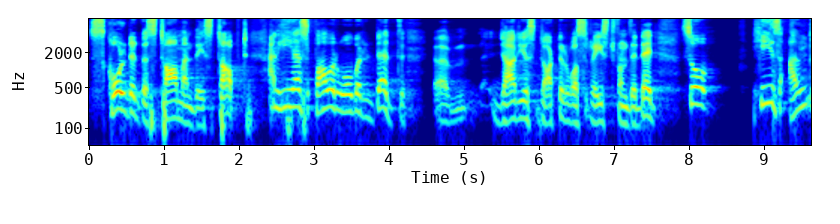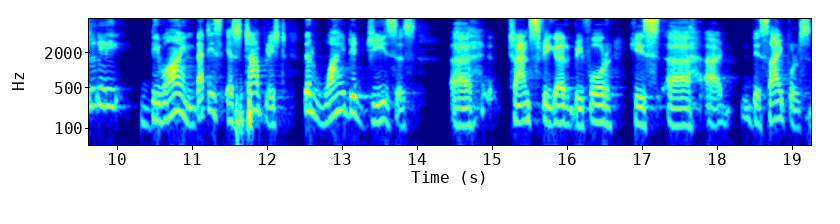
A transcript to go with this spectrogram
scolded the storm and they stopped. And he has power over death. Um, Jairus' daughter was raised from the dead. So he is utterly divine. That is established. Then why did Jesus uh, transfigure before his uh, uh, disciples?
